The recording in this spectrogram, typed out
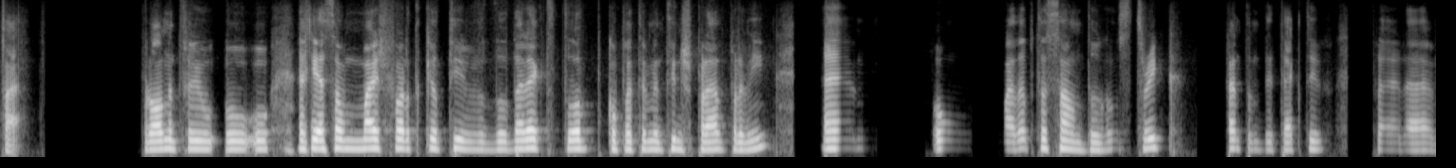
pá, provavelmente foi o, o- o- a reação mais forte que eu tive do Direct todo, completamente inesperado para mim. Uma adaptação do Ghost Trick Phantom Detective para,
